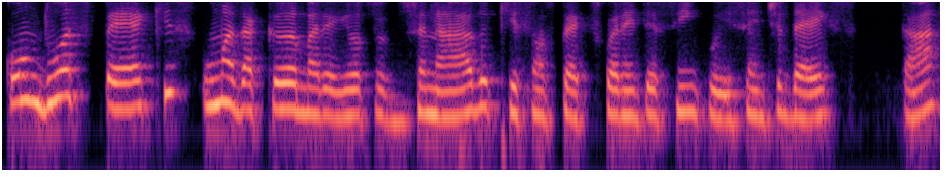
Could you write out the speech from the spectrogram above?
com duas PECs, uma da Câmara e outra do Senado, que são as PECs 45 e 110, tá?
